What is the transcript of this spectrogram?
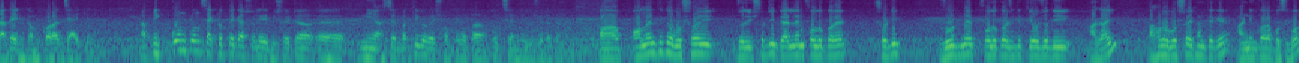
টাকা ইনকাম করা যায় কিনা। আপনি কোন কোন সেক্টর থেকে আসলে এই বিষয়টা নিয়ে আসছেন বা কীভাবে সফলতা হচ্ছেন এই বিষয়টা জানেন অনলাইন থেকে অবশ্যই যদি সঠিক গাইডলাইন ফলো করে, সঠিক রুট ম্যাপ ফলো করে যদি কেউ যদি আগায়, তাহলে অবশ্যই এখান থেকে আর্নিং করা পসিবল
